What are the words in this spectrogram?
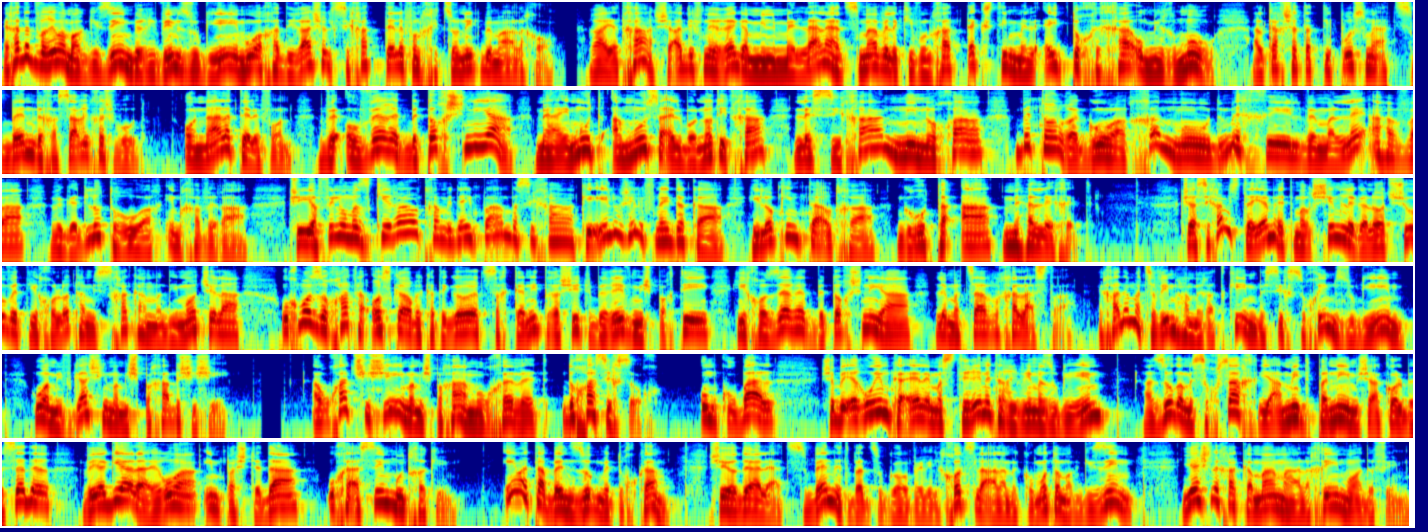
אחד הדברים המרגיזים בריבים זוגיים הוא החדירה של שיחת טלפון חיצונית במהלכו. רעייתך, שעד לפני רגע מלמלה לעצמה ולכיוונך טקסטים מלאי תוכחה ומרמור על כך שאתה טיפוס מעצבן וחסר התחשבות, עונה לטלפון ועוברת בתוך שנייה מהעימות עמוס העלבונות איתך לשיחה נינוחה בטון רגוע, חמוד, מכיל ומלא אהבה וגדלות רוח עם חברה. כשהיא אפילו מזכירה אותך מדי פעם בשיחה, כאילו שלפני דקה היא לא כינתה אותך גרוטאה מהלכת. כשהשיחה מסתיימת, מרשים לגלות שוב את יכולות המשחק המדהימות שלה, וכמו זוכת האוסקר בקטגוריית שחקנית ראשית בריב משפחתי, היא חוזרת בתוך שנייה למצב חלסטרה. אחד המצבים המרתקים בסכסוכים זוגיים הוא המפגש עם המשפחה בשישי. ארוחת שישי עם המשפחה המורחבת דוחה סכסוך, ומקובל שבאירועים כאלה מסתירים את הריבים הזוגיים, הזוג המסוכסך יעמיד פנים שהכל בסדר, ויגיע לאירוע עם פשטדה וכעסים מודחקים. אם אתה בן זוג מתוחכם, שיודע לעצבן את בת זוגו וללחוץ לה על המקומות המרגיזים, יש לך כמה מהלכים מועדפים.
